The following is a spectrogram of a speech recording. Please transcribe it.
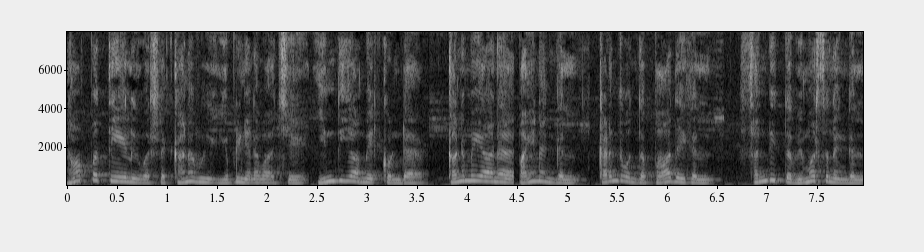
நாற்பத்தி ஏழு வருஷ கனவு எப்படி நினைவாச்சு இந்தியா மேற்கொண்ட கடுமையான பயணங்கள் கடந்து வந்த பாதைகள் சந்தித்த விமர்சனங்கள்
